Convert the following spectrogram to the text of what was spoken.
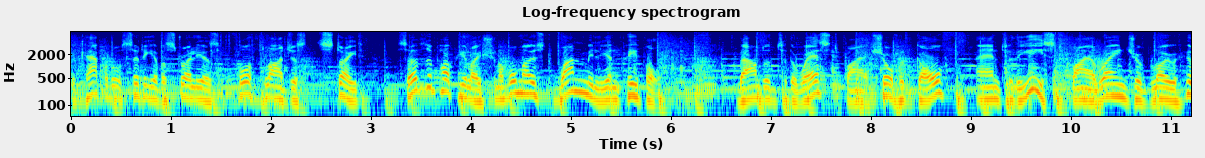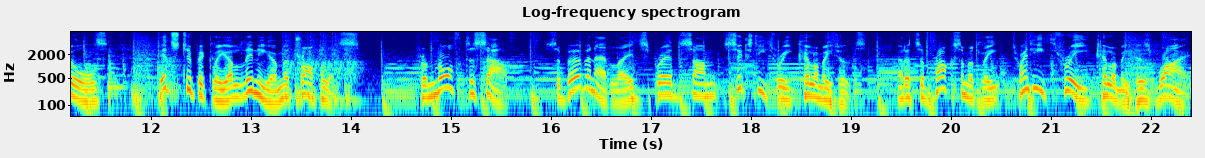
the capital city of Australia's fourth largest state, serves a population of almost 1 million people. Bounded to the west by a sheltered gulf and to the east by a range of low hills, it's typically a linear metropolis. From north to south, suburban Adelaide spreads some 63 kilometres and it's approximately 23 kilometres wide.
